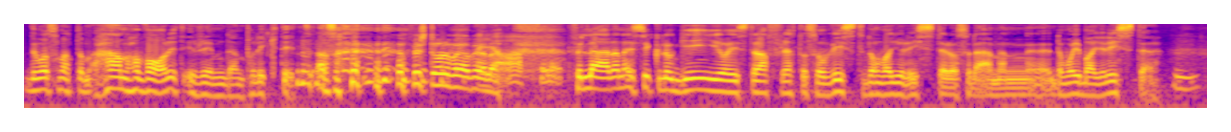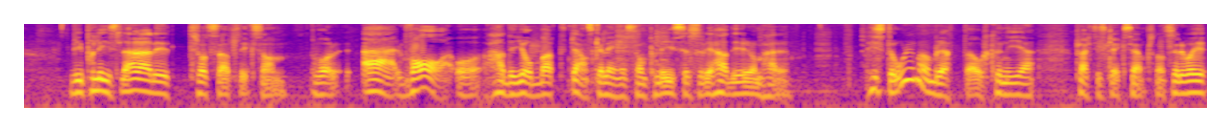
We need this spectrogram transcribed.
det var som att de, han har varit i rymden på riktigt. Alltså, förstår du vad jag menar? Ja, absolut. För lärarna i psykologi och i straffrätt och så, visst de var jurister och sådär men eh, de var ju bara jurister. Mm. Vi polislärare är trots allt liksom var, är, var och hade jobbat ganska länge som poliser så vi hade ju de här historierna att berätta och kunde ge praktiska exempel. Så det var ju,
